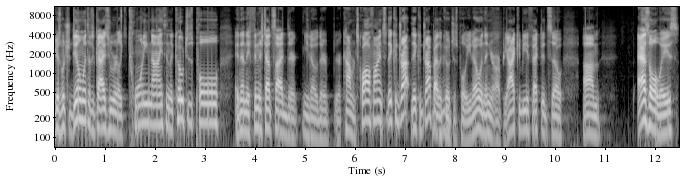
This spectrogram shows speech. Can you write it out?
Because what you're dealing with is guys who are like 29th in the coaches poll and then they finished outside their you know their their conference qualifying so they could drop they could drop out of the coaches poll you know and then your RPI could be affected so um as always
